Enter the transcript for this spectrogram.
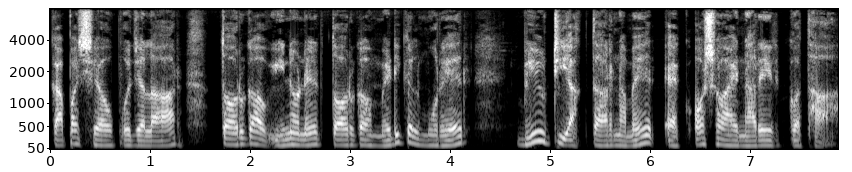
কাপাসিয়া উপজেলার তরগাঁও ইউনিয়নের তরগাঁও মেডিকেল মোড়ের বিউটি আক্তার নামের এক অসহায় নারীর কথা।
